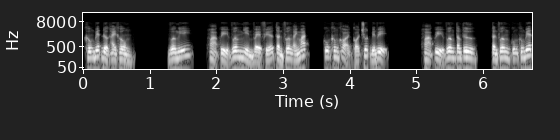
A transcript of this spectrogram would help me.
không biết được hay không. Vừa nghĩ, hỏa quỷ vương nhìn về phía tần phương ánh mắt, cũng không khỏi có chút biến vị. Hỏa quỷ vương tâm tư tần phương cũng không biết,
